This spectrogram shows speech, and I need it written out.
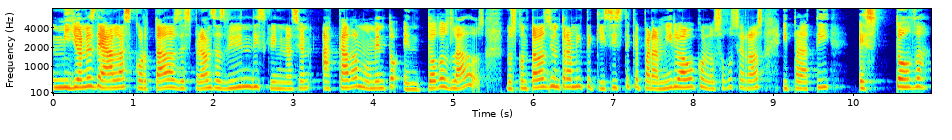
millones de alas cortadas de esperanzas, viven discriminación a cada momento en todos lados. Nos contabas de un trámite que hiciste que para mí lo hago con los ojos cerrados y para ti es toda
